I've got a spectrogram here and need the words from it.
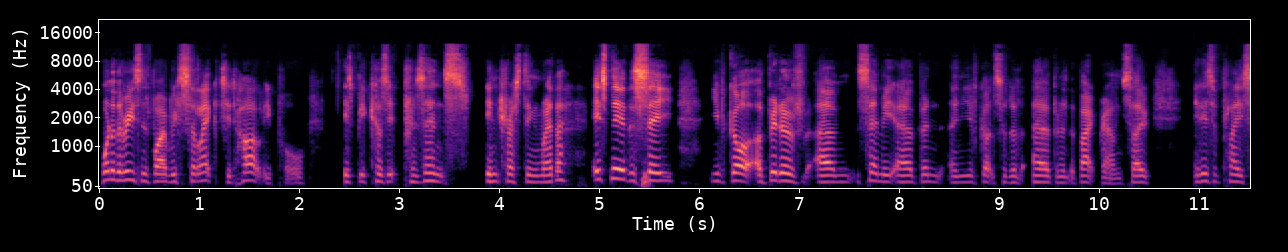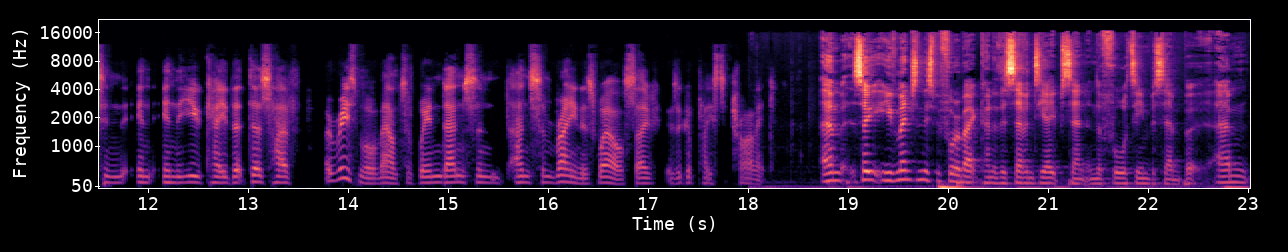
One of the reasons why we selected Hartlepool is because it presents interesting weather. It's near the sea. You've got a bit of um, semi-urban, and you've got sort of urban at the background. So it is a place in in in the UK that does have a reasonable amount of wind and some and some rain as well. So it was a good place to trial it. Um, so you've mentioned this before about kind of the 78% and the 14%, but um,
